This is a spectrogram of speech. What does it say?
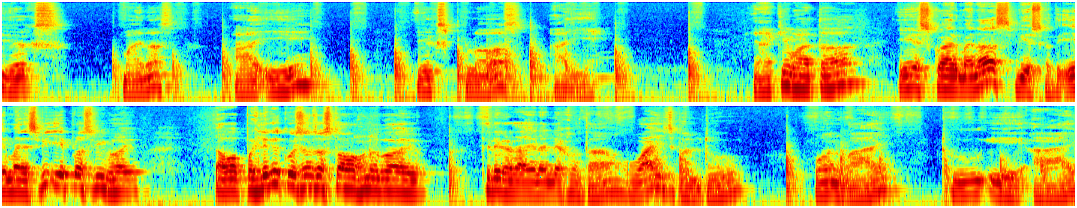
x minus i a x plus i a यहाँ के त a square minus b square a minus b a plus b भयो। अब पहिलेकै क्वेसन जस्तो हुन गयो त्यसले गर्दा यसलाई लेखौँ त y is equal to one by two a i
